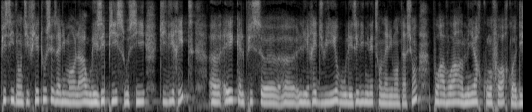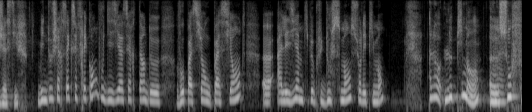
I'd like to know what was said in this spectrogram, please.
puisse identifier tous ces aliments-là ou les épices aussi qui l'irritent euh, et qu'elle puisse euh, euh, les réduire ou les éliminer de son alimentation pour avoir un meilleur confort quoi, digestif. Bintou Chersek, c'est fréquent vous disiez à certains de vos patients ou patientes, allez-y un petit peu plus doucement sur les piments? Alors, le piment, sauf,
